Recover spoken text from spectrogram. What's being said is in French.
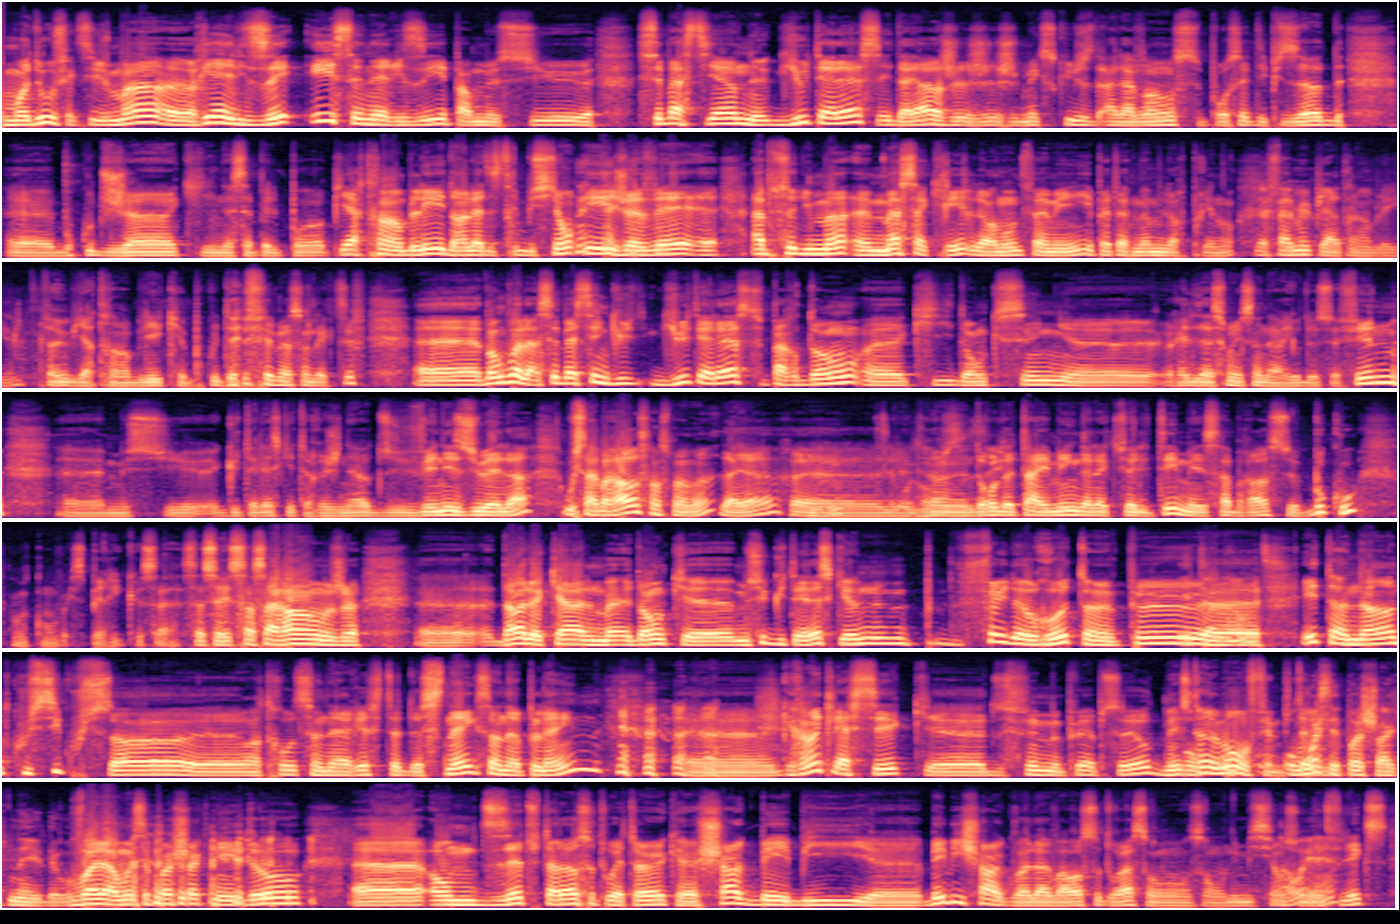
mois d'août, effectivement, réalisé et scénarisé par M. Sébastien Guterres. Et d'ailleurs, je, je m'excuse à l'avance pour cet épisode. beaucoup de gens qui ne s'appellent pas Pierre Tremblay dans la distribution et je vais euh, absolument euh, massacrer leur nom de famille et peut-être même leur prénom. Le fameux Pierre Tremblay. Hein. Le fameux Pierre Tremblay qui a beaucoup de films à son actif. Euh, donc voilà, Sébastien Guteles, pardon, qui donc signe réalisation et scénario de ce film. Monsieur Guteles qui est originaire du Venezuela, où ça brasse en ce moment d'ailleurs. Mm-hmm. un drôle de timing de l'actualité, mais ça brasse beaucoup. Donc on va espérer que ça, ça, ça s'arrange dans le calme. Donc, Monsieur Guteles qui a une feuille de route un peu étonnante, euh, étonnante coup-ci, coup-ça, euh, entre autres scénariste de Snakes on a Plane. Euh, grand classique du film un peu absurde, mais c'est un bon film. Au moins, c'est pas Sharknado. Voilà, au moins, c'est pas Sharknado. on me disait tout à l'heure sur Twitter que Shark Baby, Baby Shark, voilà, va avoir ce droit son, son émission ah sur hein? Netflix.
